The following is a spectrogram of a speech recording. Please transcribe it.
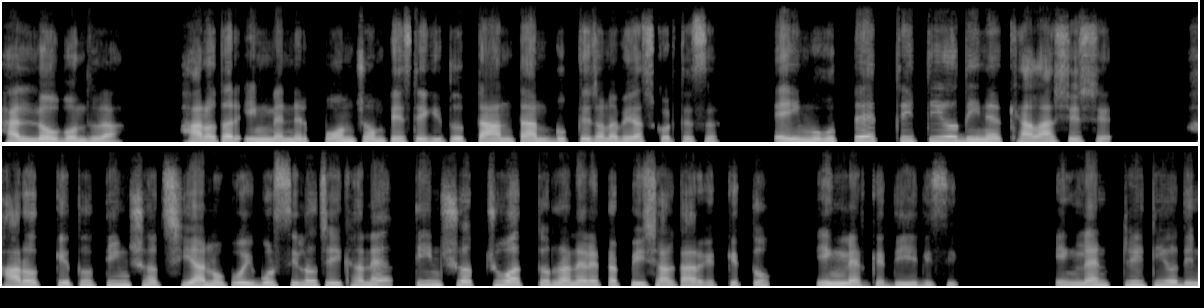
হ্যালো বন্ধুরা, ভারত আর ইংল্যান্ডের পঞ্চম টেস্টে কিন্তু টান টান উত্তেজনা বিরাজ করতেছে। এই মুহূর্তে তৃতীয় দিনের খেলা শেষে ভারত কিন্তু তিনশো ছিয়ানব্বই বসছিল যেখানে তিনশো চুয়াত্তর রানের একটা বিশাল টার্গেট কিন্তু ইংল্যান্ডকে দিয়ে দিছি। ইংল্যান্ড তৃতীয় দিন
